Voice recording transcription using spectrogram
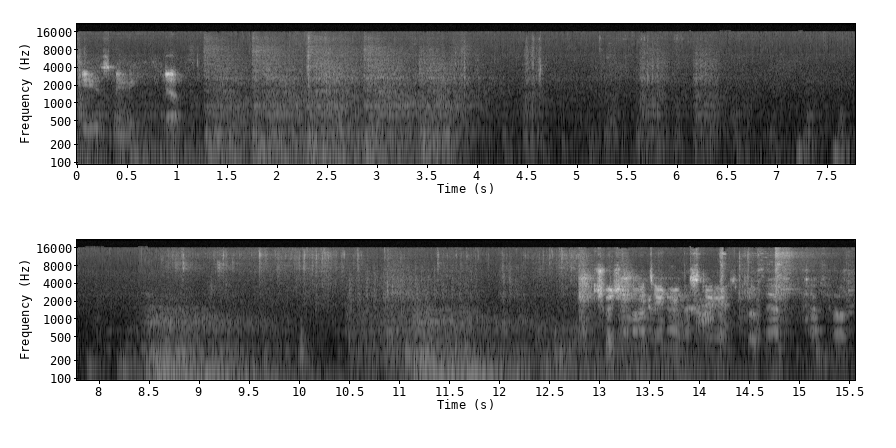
Fuze, maybe? No. Twitch and Montana are the stairs. Both have half health.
